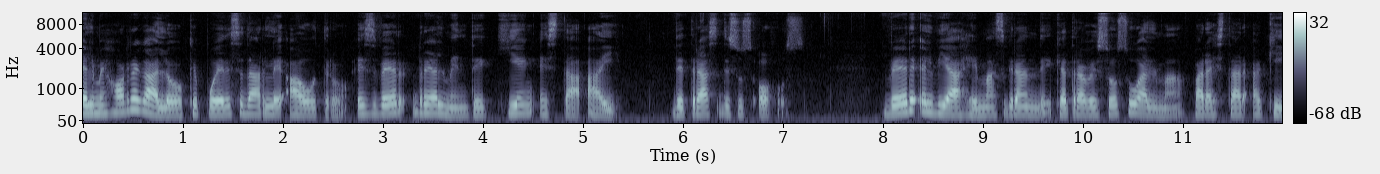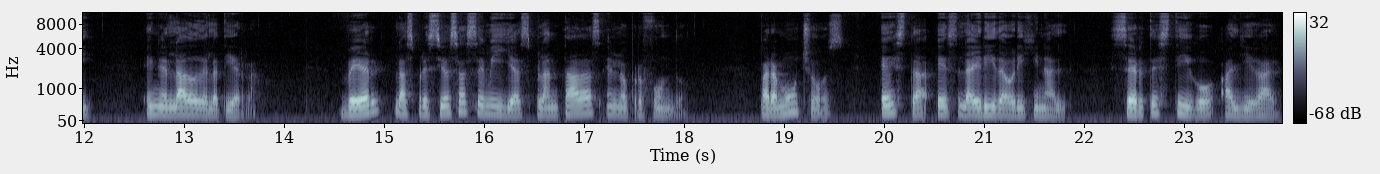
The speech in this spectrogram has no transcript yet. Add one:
El mejor regalo que puedes darle a otro es ver realmente quién está ahí, detrás de sus ojos. Ver el viaje más grande que atravesó su alma para estar aquí, en el lado de la tierra ver las preciosas semillas plantadas en lo profundo. Para muchos, esta es la herida original, ser testigo al llegar,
